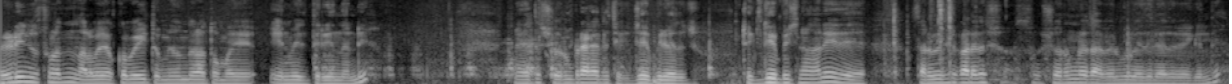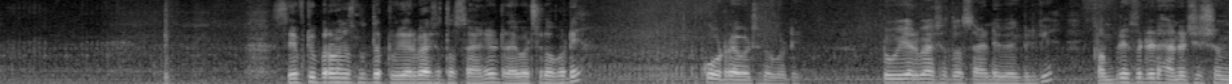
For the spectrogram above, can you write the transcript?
రీడింగ్ చూసుకున్నది నలభై ఒక్క వెయ్యి తొమ్మిది వందల తొంభై ఎనిమిది తిరిగిందండి నేనైతే షోరూమ్ ట్రాక్ అయితే చెక్ చేయలేదు చెక్ చేయించినా కానీ ఇది సర్వీస్ కార్డ్ అయితే షోరూమ్లో అయితే అవైలబుల్ అయితే లేదు వెహికల్ది. సేఫ్టీ పరంగా చూసుకుంటే టూ ఇయర్ బ్యాగ్స్ అయితే వస్తాయండి. డ్రైవర్ సైడ్ ఒకటి కో డ్రైవర్ సైడ్ ఒకటి. టూ ఇయర్ బ్యాగ్స్ అయితే వస్తాయండి వెహికల్కి complete fitted Android system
